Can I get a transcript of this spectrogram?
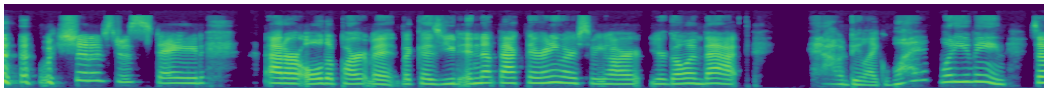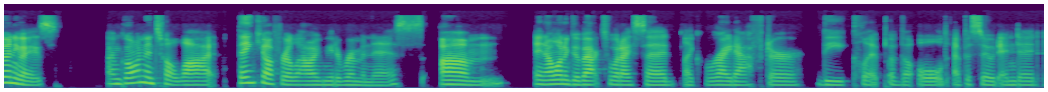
we should have just stayed at our old apartment because you'd end up back there anywhere, sweetheart. You're going back. And I would be like, what? What do you mean? So, anyways, I'm going into a lot. Thank y'all for allowing me to reminisce. Um, and I want to go back to what I said like right after the clip of the old episode ended.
